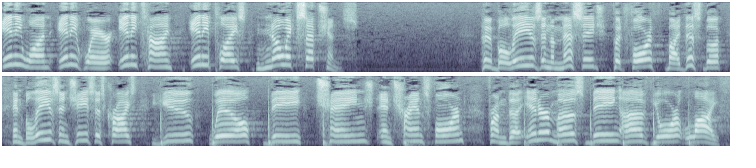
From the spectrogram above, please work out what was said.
anyone, anywhere, anytime, any place, no exceptions, who believes in the message put forth by this book and believes in Jesus Christ, you will be changed and transformed from the innermost being of your life.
